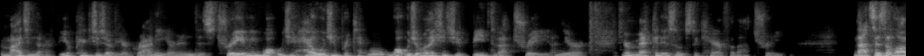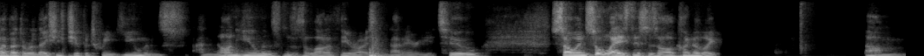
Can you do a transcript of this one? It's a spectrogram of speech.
imagine that your pictures of your granny are in this tree. I mean, what would you, how would you protect, what would your relationship be to that tree and your, your mechanisms to care for that tree? that says a lot about the relationship between humans and non-humans. And there's a lot of theorizing in that area too. So in some ways, this is all kind of like, um,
